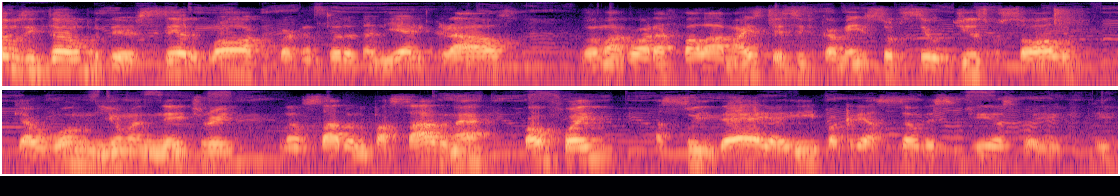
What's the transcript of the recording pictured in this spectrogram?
Voltamos então para o terceiro bloco com a cantora Daniele Kraus. Vamos agora falar mais especificamente sobre seu disco solo, que é o One Human Nature, lançado ano passado, né? Qual foi a sua ideia aí para a criação desse disco aí que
